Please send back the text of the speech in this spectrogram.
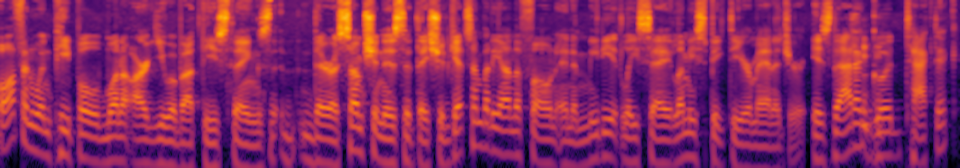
Often, when people want to argue about these things, their assumption is that they should get somebody on the phone and immediately say, Let me speak to your manager. Is that a good tactic?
